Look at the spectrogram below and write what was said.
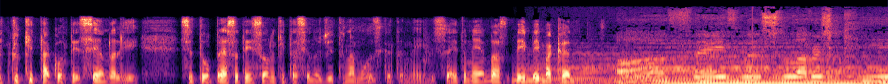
do que tá acontecendo ali. Se tu presta atenção no que tá sendo dito na música também. Isso aí também é bem, bem bacana. Faithless lover's kiss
